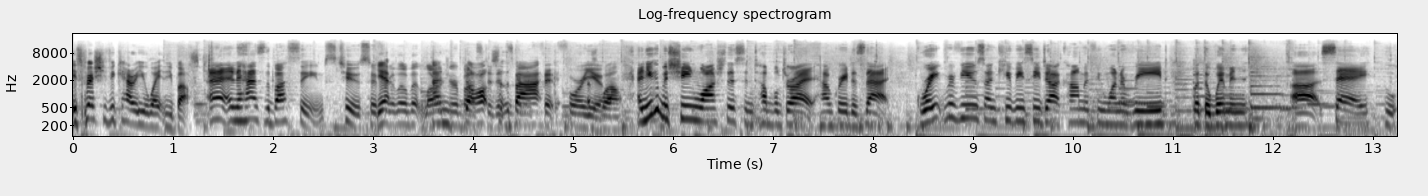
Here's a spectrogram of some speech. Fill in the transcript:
especially if you carry your weight in your bust. And it has the bust seams too, so if Yep. you're a little bit larger dots busted, at it's the back fit for you. well. And you can machine wash this and tumble dry it. How great is that? Great reviews on QVC.com if you want to read what the women uh, say who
